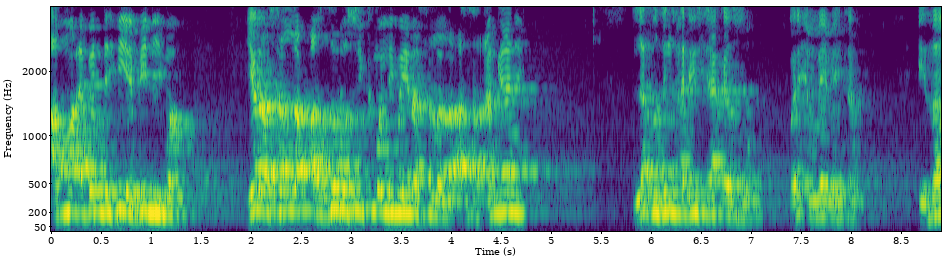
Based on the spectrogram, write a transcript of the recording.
Amma abin da ya bi liman yana sallar azhar su kuma liman yana sallar la'asar. An gane? Lafazin hadisi haka zo. Bari in maimaita. Idza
